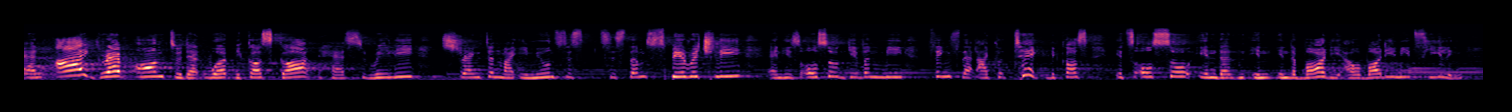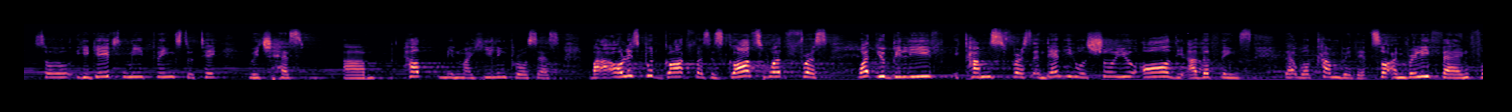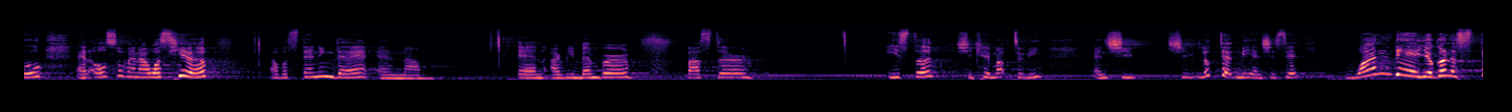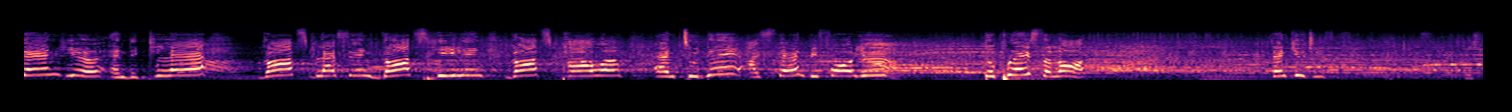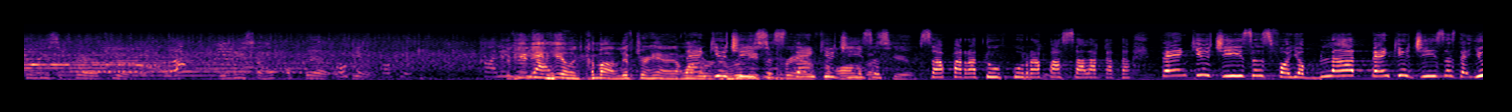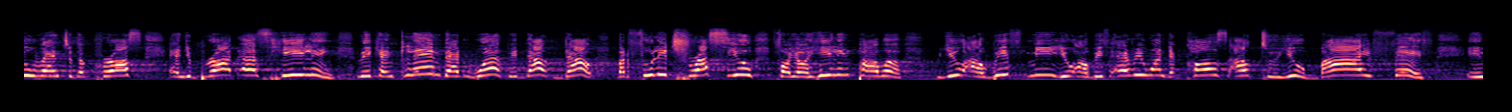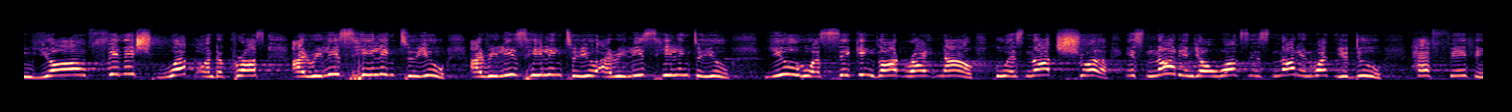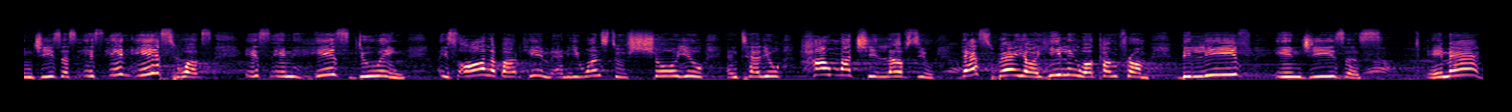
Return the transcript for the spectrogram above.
And I grab on to that word because God has really strengthened my immune system spiritually, and He's also given me things that I could take because it's also in the, in, in the body. Our body needs healing. So He gives me things to take which has um, help me in my healing process. But I always put God first. It's God's word first. What you believe, it comes first, and then He will show you all the other things that will come with it. So I'm really thankful. And also, when I was here, I was standing there, and um, and I remember Pastor Esther. She came up to me, and she she looked at me and she said, "One day you're going to stand here and declare." God's blessing, God's healing, God's power. And today I stand before you to praise the Lord. Thank you, Jesus. Just release a prayer here. Release a, a prayer okay, here. Okay. If you need healing, come on, lift your hand. I want Thank to you, release Jesus. a prayer Thank you, all Jesus. of us here. Thank you, Jesus, for your blood. Thank you, Jesus, that you went to the cross and you brought us healing. We can claim that word without doubt, but fully trust you for your healing power. You are with me. You are with everyone that calls out to you by faith in your finished work on the cross. I release healing to you. I release healing to you. I release healing to you. You who are seeking God right now, who is not sure, it's not in your works, it's not in what you do. Have faith in Jesus. It's in His works, it's in His doing. It's all about Him, and He wants to show you and tell you how much He loves you. That's where your healing will come from. Believe in Jesus. Amen.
